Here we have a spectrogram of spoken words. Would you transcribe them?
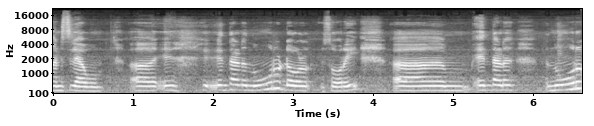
മനസ്സിലാവും. എന്താണ് നൂറ് ഡോൾ സോറി എന്താണ് നൂറ്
